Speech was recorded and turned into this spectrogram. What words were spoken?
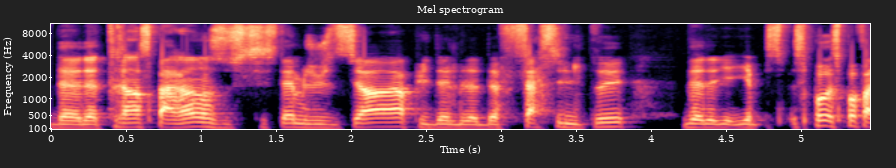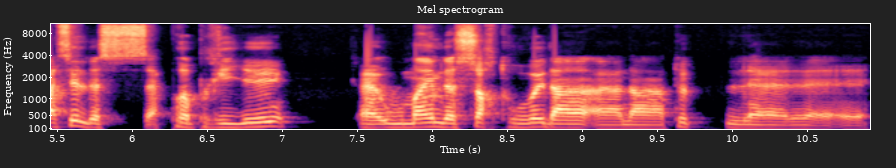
de, transparence du système judiciaire, puis de, facilité. c'est pas, pas facile de s'approprier euh, ou même de se retrouver dans, euh, dans tout le,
